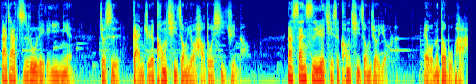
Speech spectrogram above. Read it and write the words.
大家植入了一个意念，就是。感觉空气中有好多细菌哦，那三四月其实空气中就有了，哎，我们都不怕。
